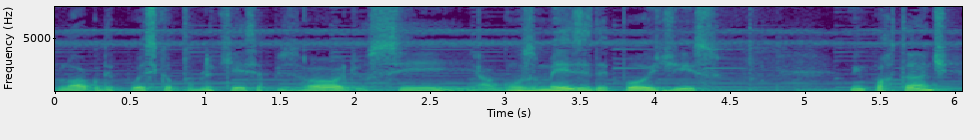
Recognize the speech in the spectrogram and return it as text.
logo depois que eu publiquei esse episódio, se alguns meses depois disso. O importante é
